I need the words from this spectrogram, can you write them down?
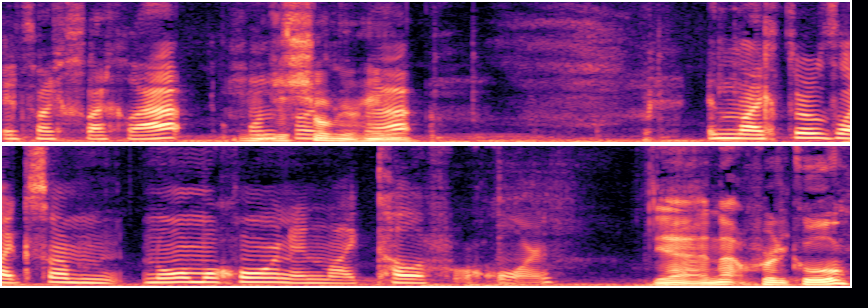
it's like like that. One's just like show 'em your hand. And like there's like some normal corn and like colorful corn. Yeah, isn't that pretty cool?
